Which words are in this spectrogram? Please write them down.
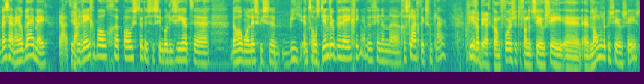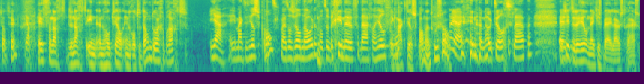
Wij zijn er heel blij mee. Ja, het is ja. een regenboogposter, dus het symboliseert de homo, lesbische, bi- en transgenderbeweging. We vinden hem een uh, geslaagd exemplaar. Vera Bergkamp, voorzitter van het COC, uh, het landelijke COC is dat, hè? Ja. Heeft vannacht de nacht in een hotel in Rotterdam doorgebracht. Ja, je maakt het heel spannend, maar het was wel nodig, want we beginnen vandaag al heel vroeg. Ik maak het heel spannend, hoezo? Nou ja, in een hotel geslapen. We en, zitten er heel netjes bij, luisteraars.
